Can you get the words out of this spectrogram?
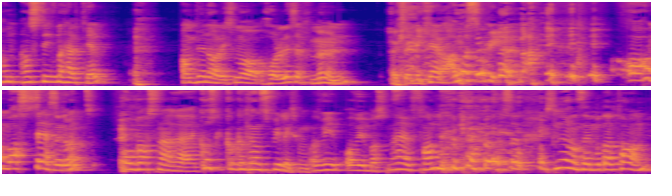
Han, han stivner helt til. Han begynner liksom å holde seg for munnen. Indikerer han må spy. Og han bare ser seg rundt. Og bare sånn her Hvor skal hvor kan han spy, liksom? Og vi, og vi bare sånn Nei, faen. Så snur han seg mot altanen.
